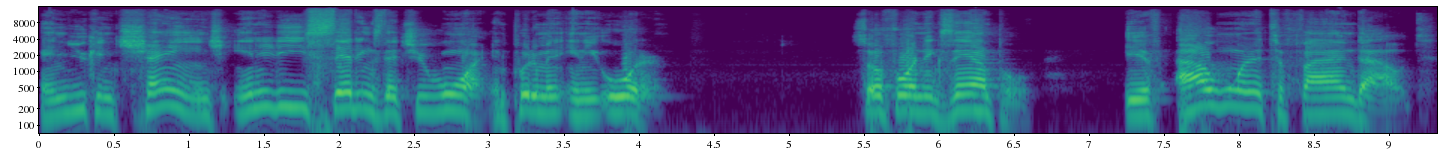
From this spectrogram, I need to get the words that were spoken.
and you can change any of these settings that you want and put them in any order. So for an example, if I wanted to find out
